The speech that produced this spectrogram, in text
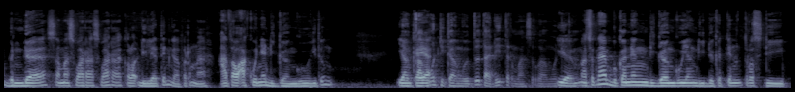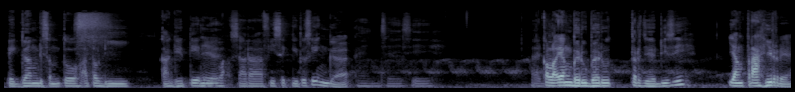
benda sama suara-suara. Kalau diliatin nggak pernah. Atau akunya diganggu gitu yang, yang kayak kamu diganggu tuh tadi termasuk kamu iya maksudnya bukan yang diganggu yang dideketin terus dipegang disentuh atau dikagetin secara fisik gitu sih enggak. Kalau yang baru-baru terjadi sih, yang terakhir ya,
